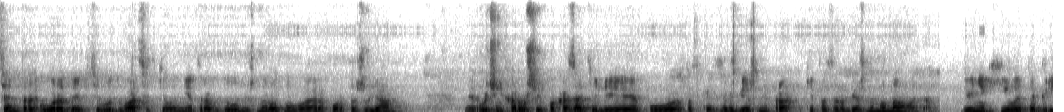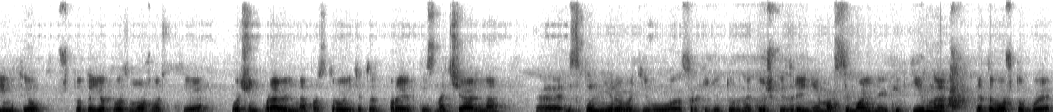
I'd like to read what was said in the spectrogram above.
центра города и всего 20 километров до международного аэропорта Жуляна. Э, очень хорошие показатели по, так сказать, зарубежной практике, по зарубежным аналогам. Unique Hill это Greenfield, что дает возможность э, очень правильно построить этот проект изначально, и спланировать его с архитектурной точки зрения максимально эффективно, для того, чтобы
